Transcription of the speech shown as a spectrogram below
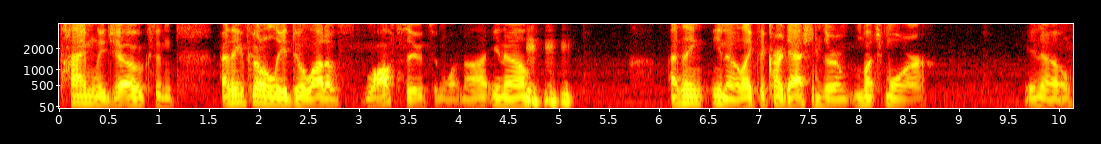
timely jokes, and I think it's going to lead to a lot of lawsuits and whatnot. You know, I think you know, like the Kardashians are much more, you know,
